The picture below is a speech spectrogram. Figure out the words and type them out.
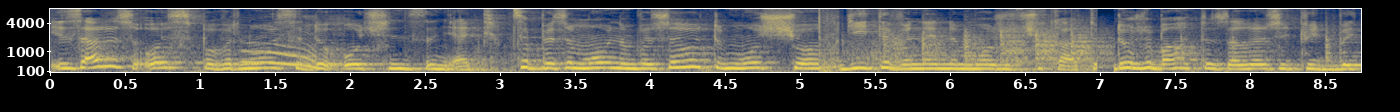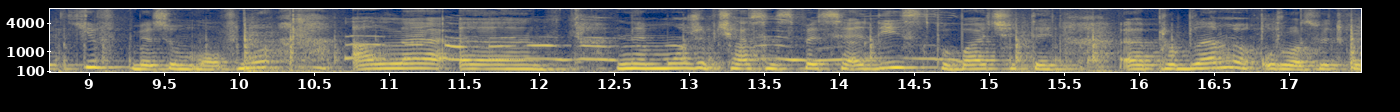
І зараз ось повернулися до очних занять. Це безумовно важливо, тому що діти вони не можуть чекати. Дуже багато залежить від батьків, безумовно, але е, не може вчасно спеціаліст побачити е, проблеми у розвитку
